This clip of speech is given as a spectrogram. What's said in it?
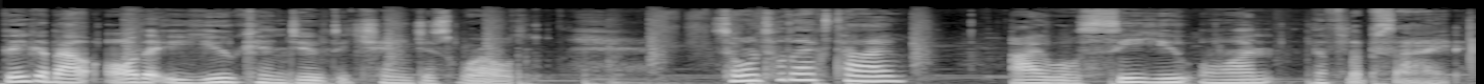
think about all that you can do to change this world. So until next time, I will see you on the flip side.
